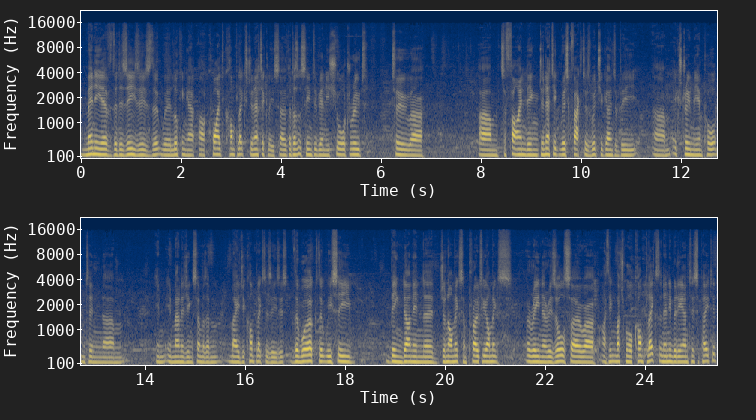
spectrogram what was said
many of the diseases that we're looking at are quite complex genetically, so there doesn't seem to be any short route to, uh, um, to finding genetic risk factors which are going to be um, extremely important in um, in, in managing some of the major complex diseases. The work that we see being done in the genomics and proteomics arena is also, uh, I think, much more complex than anybody anticipated.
